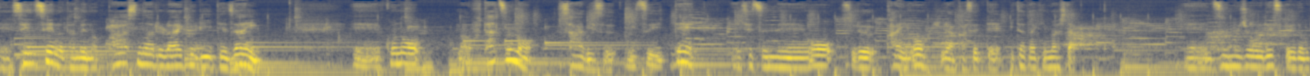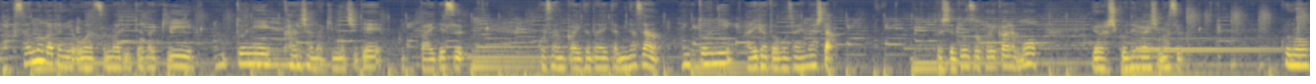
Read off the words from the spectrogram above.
えー、先生のためのパーソナルライフリーデザイン、えー、この、まあ、2つのサービスについて説明をする会を開かせていただきました。えー、ズーム上ですけれどもたくさんの方にお集まりいただき本当に感謝の気持ちでいっぱいです。ご参加いただいた皆さん本当にありがとうございました。そしてどうぞこれからもよろしくお願いします。この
